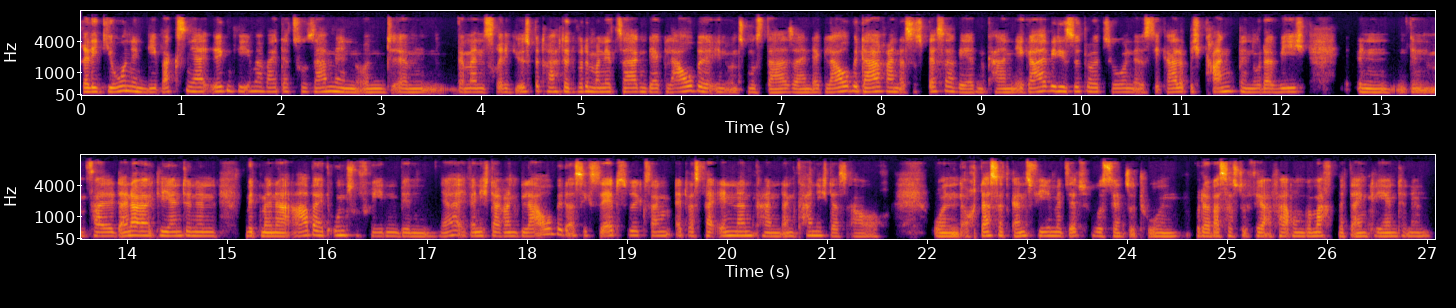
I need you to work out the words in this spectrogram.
Religionen, die wachsen ja irgendwie immer weiter zusammen. Und ähm, wenn man es religiös betrachtet, würde man jetzt sagen, der Glaube in uns muss da sein, der Glaube daran, dass es besser werden kann, egal wie die Situation ist, egal ob ich krank bin oder wie ich in dem Fall deiner Klientinnen mit meiner Arbeit unzufrieden bin. Ja, wenn ich daran glaube, dass ich selbstwirksam etwas verändern kann, dann kann ich das auch. Und auch das hat ganz viel mit Selbstbewusstsein zu tun. Oder was hast du für Erfahrungen gemacht mit deinen Klientinnen?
